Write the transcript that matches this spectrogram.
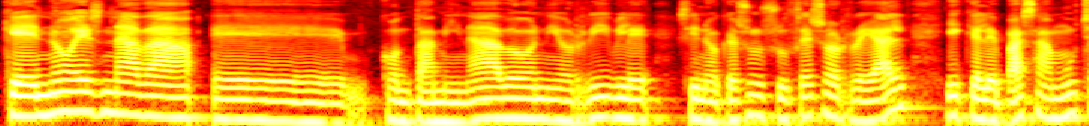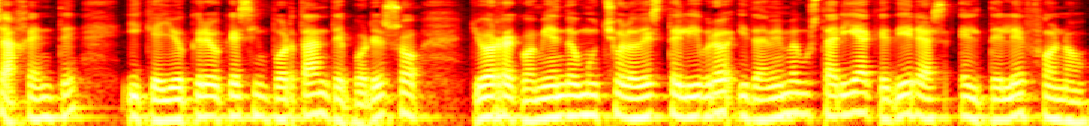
que no es nada eh, contaminado ni horrible, sino que es un suceso real y que le pasa a mucha gente y que yo creo que es importante. Por eso yo recomiendo mucho lo de este libro y también me gustaría que dieras el teléfono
